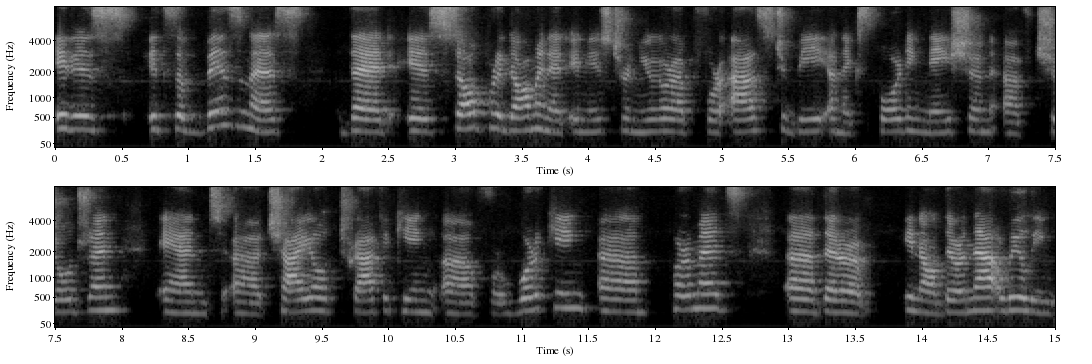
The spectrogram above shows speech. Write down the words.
it is, it's a business that is so predominant in Eastern Europe for us to be an exporting nation of children and uh, child trafficking uh, for working uh, permits uh, that are, you know, they're not really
